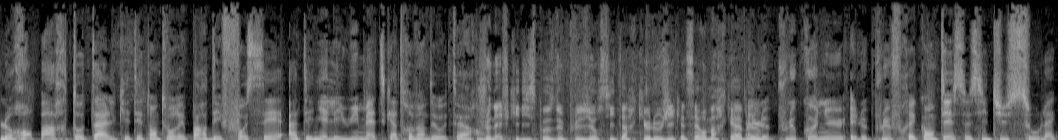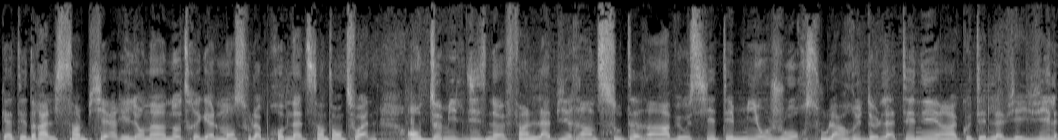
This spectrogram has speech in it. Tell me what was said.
Le rempart total qui était entouré par des fossés atteignait les 8 mètres 80 de hauteur. Genève qui dispose de plusieurs sites archéologiques assez remarquables. Le plus connu et le plus fréquenté se situe sous la cathédrale Saint-Pierre. Il y en a un autre également sous la promenade Saint-Antoine. En 2019, un labyrinthe souterrain avait aussi été mis au jour sous la rue de l'Athénée, hein, à côté de la vieille ville.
